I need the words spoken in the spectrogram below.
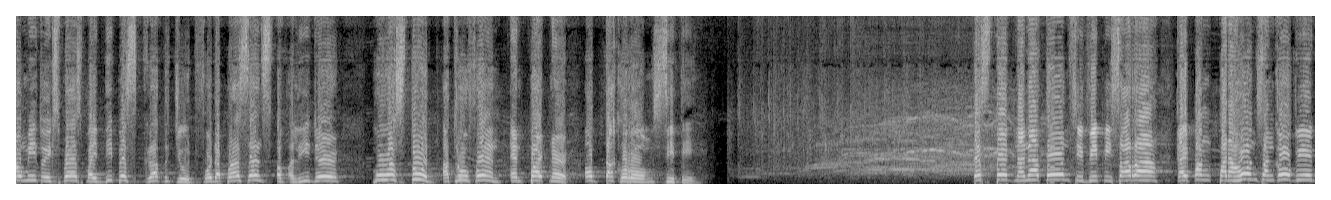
Allow me to express my deepest gratitude for the presence of a leader who has stood a true friend and partner of Tacorong City. Tested na naton si VP Sara kay pang panahon sang COVID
